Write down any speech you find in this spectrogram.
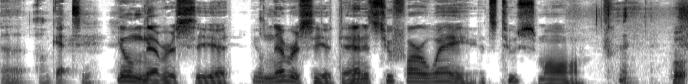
Uh, I'll get to. You'll never see it. You'll never see it, Dan. It's too far away. It's too small. well,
